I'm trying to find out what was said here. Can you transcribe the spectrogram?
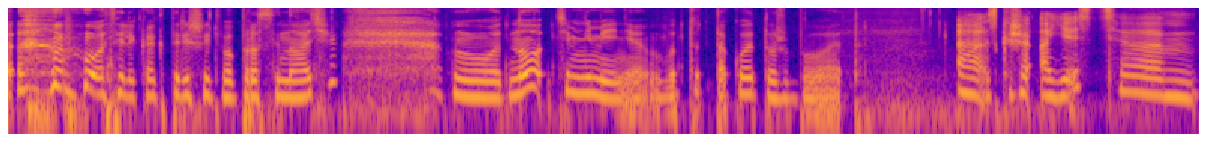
вот, или как-то решить вопрос иначе, вот, но, тем не менее, вот такое тоже бывает. А, скажи, а есть эм,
